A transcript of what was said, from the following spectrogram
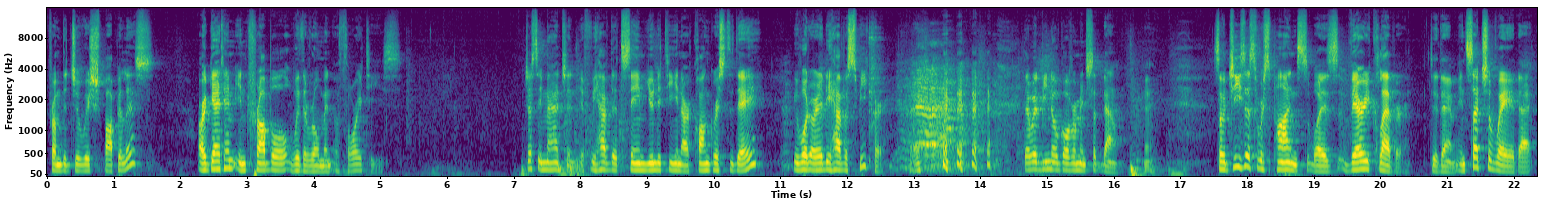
from the Jewish populace or get him in trouble with the Roman authorities. Just imagine if we have that same unity in our Congress today, we would already have a speaker. There would be no government shutdown. So Jesus' response was very clever to them in such a way that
